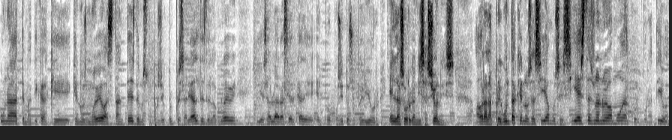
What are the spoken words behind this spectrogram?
una temática que, que, nos mueve bastante desde nuestro proyecto empresarial, desde la 9, y es hablar acerca del propósito superior en las organizaciones. Ahora, la pregunta que nos hacíamos es si esta es una nueva moda corporativa,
